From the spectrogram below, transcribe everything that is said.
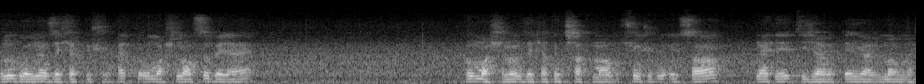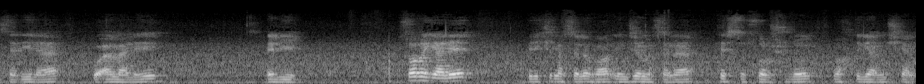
Bunun boyundan zəkat düşür. Hətta o maşını alsa belə bu maşının zəkatını çıxartmalıdır. Çünki bu insan nədir? Ticarətdən yayılmaq məqsədi ilə bu əməli eləyib. Sonra gəlir bir-iki məsələ var, incə məsələ, test soruşulur, vaxtı gəlmişkən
